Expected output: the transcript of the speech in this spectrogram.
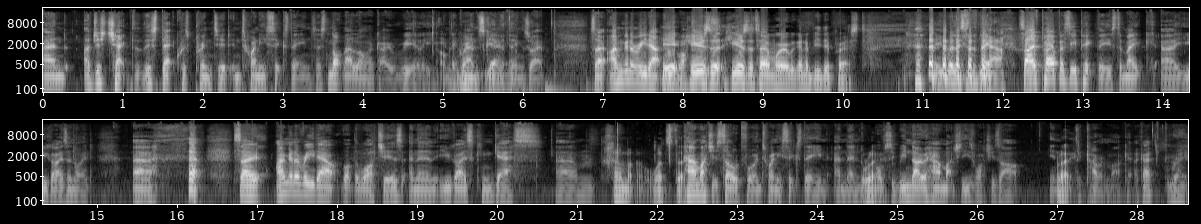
And I just checked that this deck was printed in 2016, so it's not that long ago, really, in the grand scheme Yeah, of yeah. things, right? So I'm going to read out these Here, here's the here's the time where we're going to be depressed. well, this is the thing. Yeah. So I purposely picked these to make uh, you guys annoyed. Uh, so I'm going to read out what the watch is, and then you guys can guess um, How mu- what's the how much it sold for in 2016, and then Right. obviously we know how much these watches are in Right. the current market. Okay. right.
